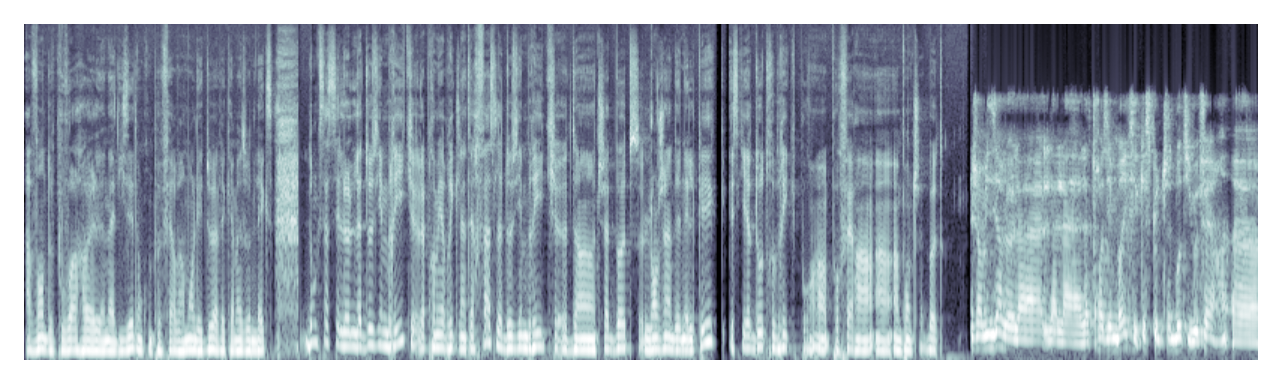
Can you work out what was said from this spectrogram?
avant de pouvoir euh, l'analyser. Donc, on peut faire vraiment les deux avec Amazon Lex. Donc, ça, c'est la deuxième brique. La première brique, l'interface. La deuxième brique d'un chatbot, l'engin d'NLP. Est-ce qu'il y a d'autres briques pour, pour faire un bon chatbot? J'ai envie de dire le, la, la, la, troisième brique, c'est qu'est-ce que le chatbot il veut faire. Euh,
